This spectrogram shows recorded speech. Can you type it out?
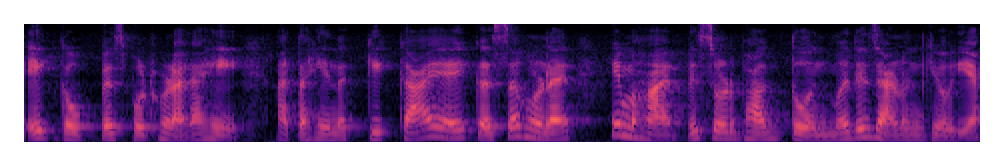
एक गौप्यस्फोट होणार आहे. आता हे नक्की काय आहे कसं होणार हे महा एपिसोड भाग दोनमध्ये जाणून घेऊया.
